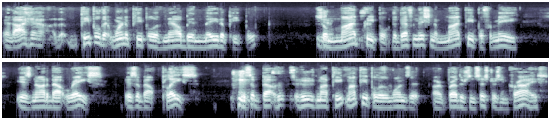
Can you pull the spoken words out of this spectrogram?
and I have people that weren't a people have now been made a people. So yeah. my people, the definition of my people for me is not about race. It's about place. it's about who's, who's my people. My people are the ones that are brothers and sisters in Christ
